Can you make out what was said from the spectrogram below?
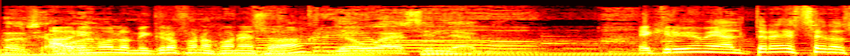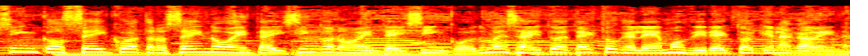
Pues, Abrimos los micrófonos con eso, ¿ah? Yo voy a decirle algo. Escríbeme al 305-646-9595. Un mensajito de texto que leemos directo aquí en la cabina.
